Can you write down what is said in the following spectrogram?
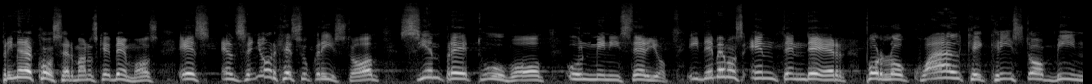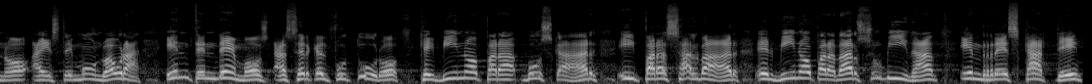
Primera cosa, hermanos, que vemos es el Señor Jesucristo siempre tuvo un ministerio. Y debemos entender por lo cual que Cristo vino a este mundo. Ahora, entendemos acerca del futuro que vino para buscar y para salvar. Él vino para dar su vida en rescate.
